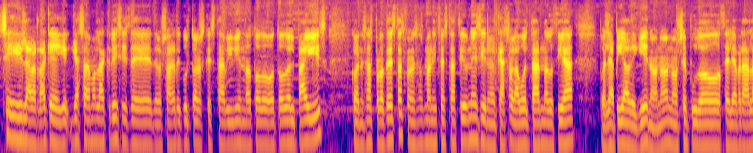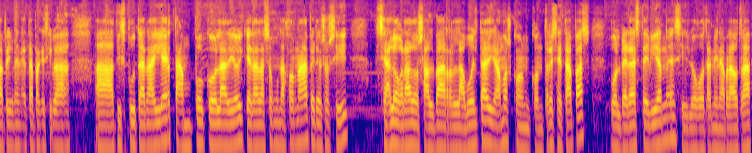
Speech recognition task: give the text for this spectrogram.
Sí, la verdad que ya sabemos la crisis de, los agricultores que está viviendo todo, todo el país con esas protestas, con esas manifestaciones y en el caso de la Vuelta a Andalucía pues le ha pillado de lleno, ¿no? No se pudo celebrar la primera etapa que se iba a disputar ayer, tampoco la de hoy, que era la segunda jornada, pero eso sí, se ha logrado salvar la vuelta, digamos, con, con tres etapas. Volverá este viernes y luego también habrá otra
